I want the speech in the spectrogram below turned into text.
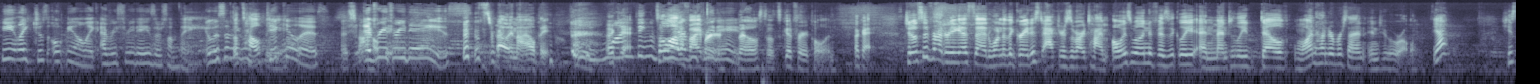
He ate like just oatmeal like every three days or something. It was something That's healthy. ridiculous. It's not every healthy. three days. it's probably not healthy. okay. it's a lot of fiber though, so it's good for your colon. Okay. Joseph Rodriguez said, one of the greatest actors of our time, always willing to physically and mentally delve 100% into a role. Yeah, he's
